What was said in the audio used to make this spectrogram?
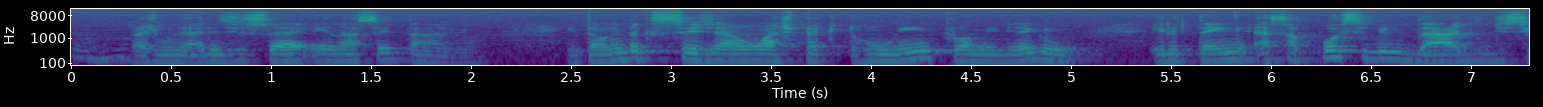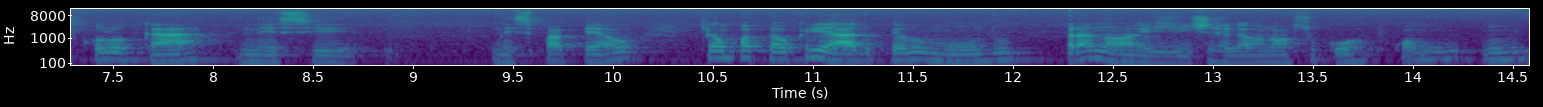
Uhum. Para as mulheres isso é inaceitável. Então, ainda que seja um aspecto ruim para o homem negro, ele tem essa possibilidade de se colocar nesse, nesse papel que é um papel criado pelo mundo para nós, de enxergar o nosso corpo como um,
